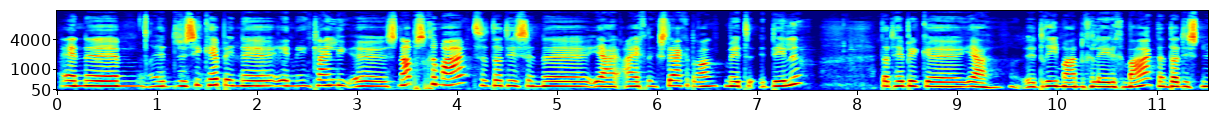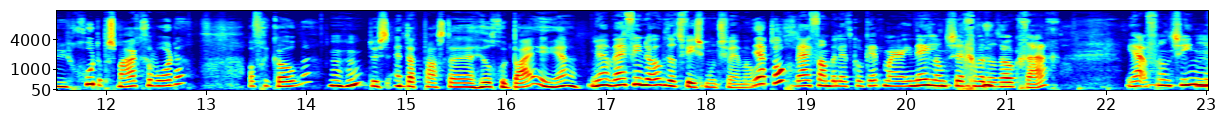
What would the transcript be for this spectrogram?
En ehm, dus ik heb in, eh, in een klein eh, snaps gemaakt. Dat is een, eh, ja, eigenlijk sterke drank met dille. Dat heb ik eh, ja, eh, drie maanden geleden gemaakt. En dat is nu goed op smaak geworden. Of gekomen. Mhm. Dus, en dat past er heel goed bij. Ja, Ja, wij vinden ook dat vis moet zwemmen. hoor. ja toch? Wij van Ballet Coquet, maar in Nederland zeggen we dat ook graag. Ja, Francine,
